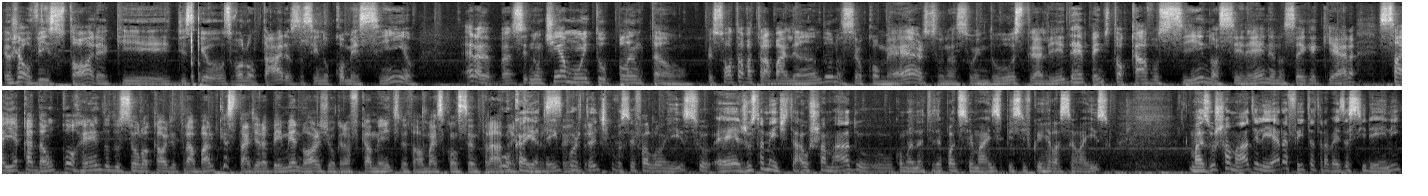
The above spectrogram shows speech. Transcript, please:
Eu já ouvi história que diz que os voluntários, assim, no comecinho, era assim, não tinha muito plantão. O pessoal estava trabalhando no seu comércio, na sua indústria ali, de repente tocava o sino, a sirene, não sei o que que era, saía cada um correndo do seu local de trabalho, porque a cidade era bem menor geograficamente, né? Tava mais concentrada. Ô, Caio, até centro. importante que você falou isso, é justamente, tá? O chamado, o comandante até pode ser mais específico em relação a isso. Mas o chamado ele era feito através da sirene.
